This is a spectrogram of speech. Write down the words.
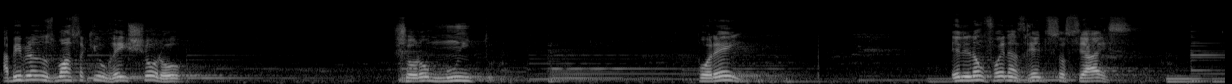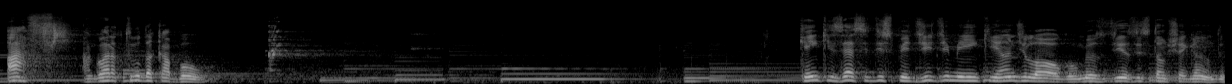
A Bíblia nos mostra que o rei chorou. Chorou muito. Porém, ele não foi nas redes sociais. Af, agora tudo acabou. Quem quiser se despedir de mim, que ande logo, meus dias estão chegando.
